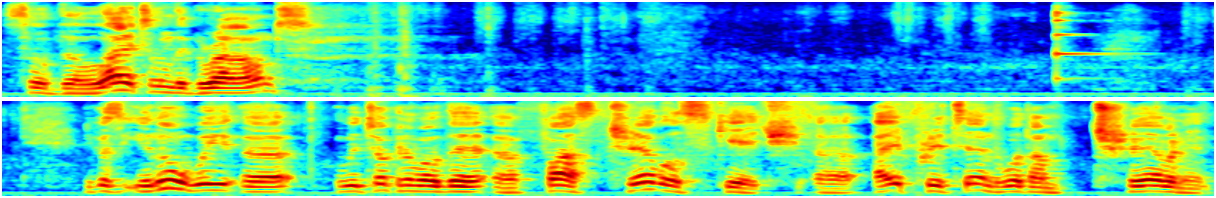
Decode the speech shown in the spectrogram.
So the light on the ground because you know we uh, we're talking about the uh, fast travel sketch. Uh, I pretend what I'm traveling.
